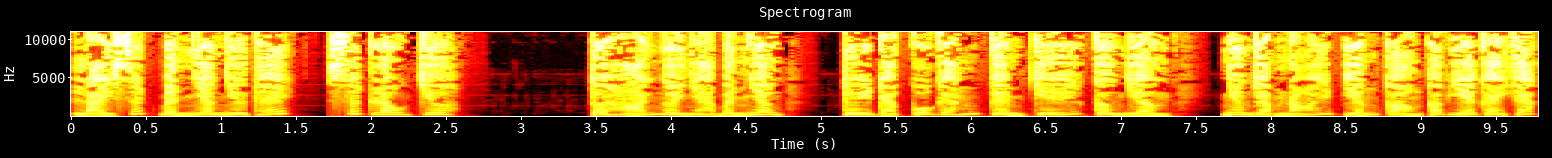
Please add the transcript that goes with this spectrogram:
lại xích bệnh nhân như thế? Xích lâu chưa? Tôi hỏi người nhà bệnh nhân, tuy đã cố gắng kềm chế cơn giận, nhưng giọng nói vẫn còn có vẻ gay gắt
